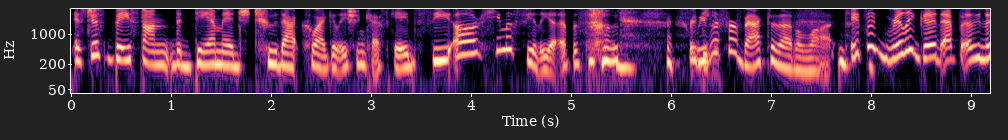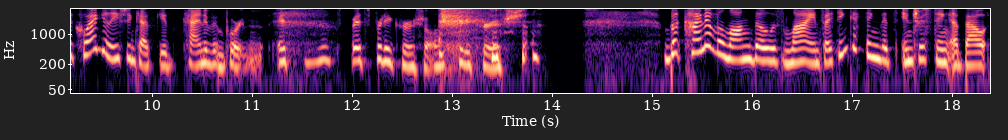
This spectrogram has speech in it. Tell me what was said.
It's just based on the damage to that coagulation cascade. See our hemophilia episode. We refer back to that a lot. It's a really good ep- I mean the coagulation cascade's kind of important. It's it's it's pretty crucial. It's pretty crucial. but kind of along those lines, I think a thing that's interesting about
